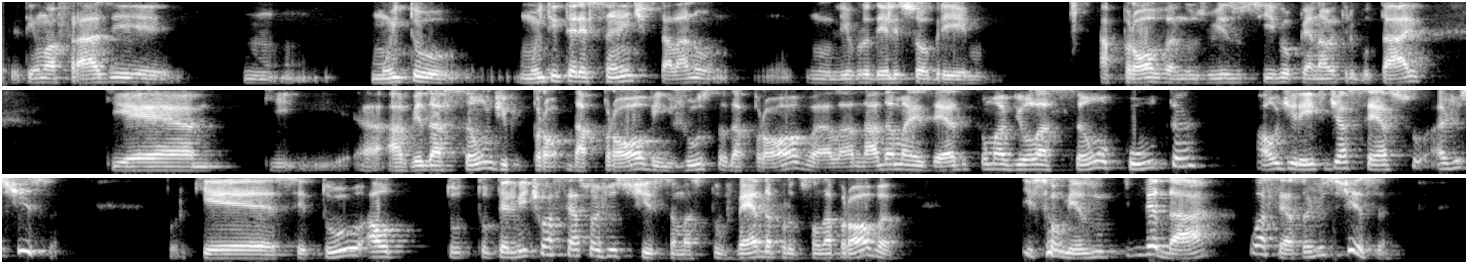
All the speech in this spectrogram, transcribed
ele tem uma frase muito, muito interessante, que está lá no, no livro dele sobre a prova no juízo civil, penal e tributário, que é que a, vedação de, da prova, injusta da prova, ela nada mais é do que uma violação oculta ao direito de acesso à justiça. Porque se tu, tu, tu permite o acesso à justiça, mas tu veda a produção da prova, isso é o mesmo que vedar o acesso à justiça.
